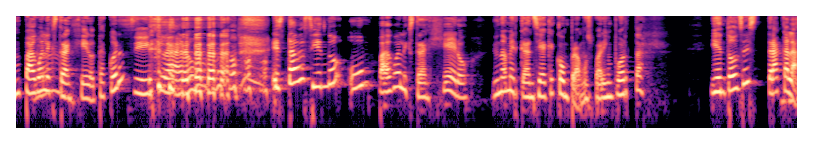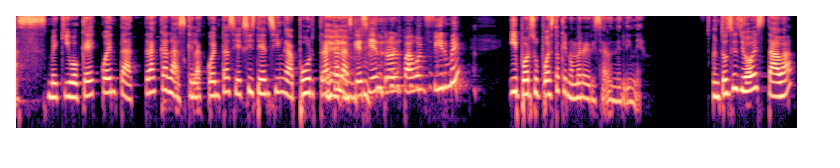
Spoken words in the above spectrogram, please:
un pago al Ah. extranjero, ¿te acuerdas? Sí, claro. Estaba haciendo un pago al extranjero de una mercancía que compramos para importar. Y entonces, trácalas, me equivoqué, cuenta, trácalas, que la cuenta sí existía en Singapur, trácalas, que sí entró el pago en firme y por supuesto que no me regresaron el dinero. Entonces yo estaba,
